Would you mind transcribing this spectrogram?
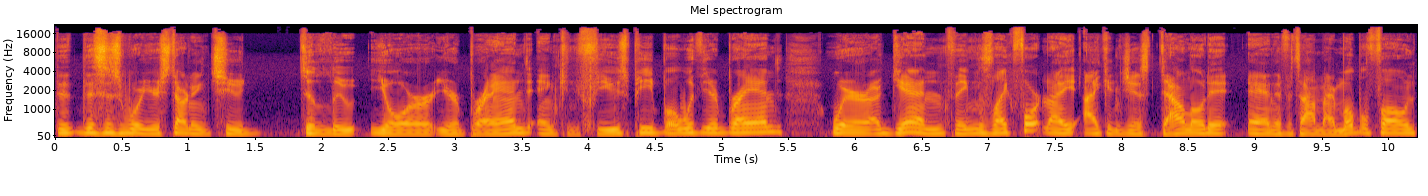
th- this is where you're starting to dilute your your brand and confuse people with your brand where again things like Fortnite I can just download it and if it's on my mobile phone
